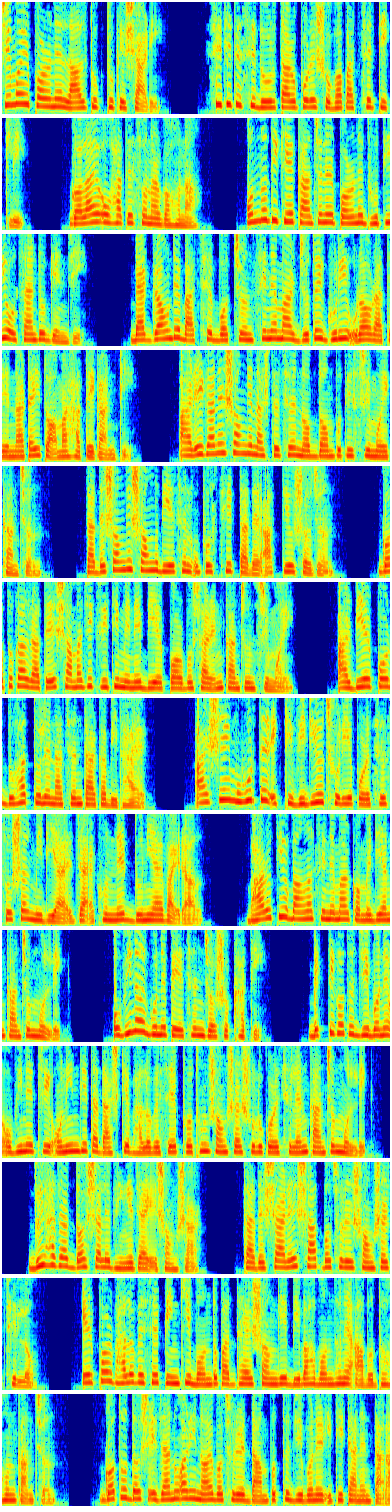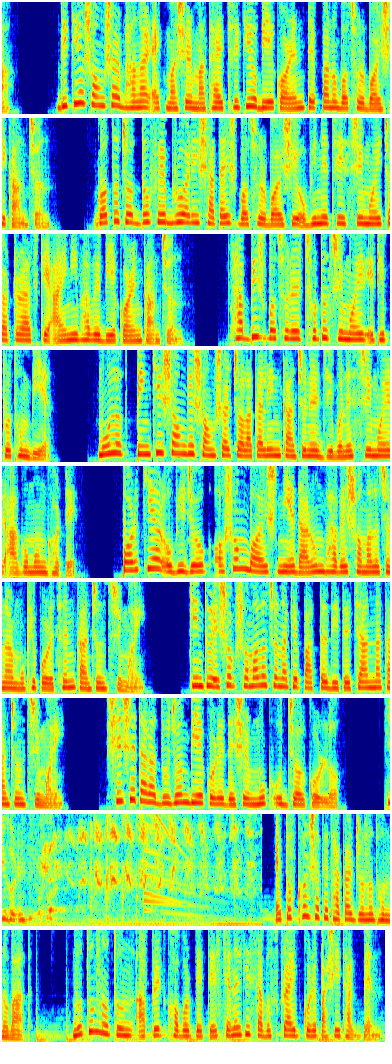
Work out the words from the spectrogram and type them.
শ্রীময়ীর পরনে লাল টুকটুকে শাড়ি। সিথিতে সিঁদুর, তার উপরে শোভা পাচ্ছে টিকলি, গলায় ও হাতে সোনার গহনা। অন্যদিকে কাঞ্চনের পরনে ধুতি ও স্যান্ডো গেঞ্জি। ব্যাকগ্রাউন্ডে বাজছে বচ্চন সিনেমার যতই ঘুরি উড়াও রাতে, নাটাই তো আমার হাতে গানটি। আর এ গানের সঙ্গে নাচতেছে নব দম্পতি শ্রীময়ী কাঞ্চন। তাদের সঙ্গে সঙ্গ দিয়েছেন উপস্থিত তাদের আত্মীয় স্বজন। গতকাল রাতে সামাজিক রীতি মেনে বিয়ের পর্ব সারেন কাঞ্চন শ্রীময়ী। আর বিয়ের পর দুহাত তুলে নাচেন তারকা বিধায়ক। আর সেই মুহূর্তের একটি ভিডিও ছড়িয়ে পড়েছে সোশ্যাল মিডিয়ায়, যা এখন নেট দুনিয়ায় ভাইরাল। ভারতীয় বাংলা সিনেমার কমেডিয়ান কাঞ্চন মল্লিক। অভিনয় গুণে পেয়েছেন যশক খ্যাতি ব্যক্তিগত জীবনে অভিনেত্রী অনিন্দিতা দাসকে ভালোবেসে প্রথম সংসার শুরু করেছিলেন কাঞ্চন মল্লিক। দুই হাজার দশ সালে ভেঙে যায় এ সংসার। তাদের সাড়ে সাত বছরের সংসার ছিল। এরপর ভালোবেসে পিঙ্কি বন্দ্যোপাধ্যায়ের সঙ্গে বিবাহ বন্ধনে আবদ্ধ হন কাঞ্চন। গত দশ এ জানুয়ারি নয় বছরের দাম্পত্য জীবনের ইতি টানেন তারা। দ্বিতীয় সংসার ভাঙার এক মাসের মাথায় তৃতীয় বিয়ে করেন তেপ্পান্ন বছর বয়সী কাঞ্চন। গত চোদ্দ ফেব্রুয়ারি সাতাইশ বছর বয়সী অভিনেত্রী শ্রীময়ী চট্টরাজকে আইনিভাবে বিয়ে করেন কাঞ্চন। ২৬ বছরের ছোট শ্রীময়ীর এটি প্রথম বিয়ে। মূলত পিঙ্কির সঙ্গে সংসার চলাকালীন কাঞ্চনের জীবনে শ্রীময়ীর আগমন ঘটে। পরকীয়ার অভিযোগ অসম বয়স নিয়ে দারুণভাবে সমালোচনার মুখে পড়েছেন কাঞ্চন শ্রীময়ী। কিন্তু এসব সমালোচনাকে পাত্তা দিতে চান না কাঞ্চন শ্রীময়ী। শেষে তারা দুজন বিয়ে করে দেশের মুখ উজ্জ্বল করল। এতক্ষণ সাথে থাকার জন্য ধন্যবাদ। নতুন নতুন আপডেট খবর পেতে চ্যানেলটি সাবস্ক্রাইব করে পাশেই থাকবেন।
